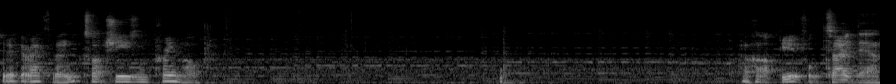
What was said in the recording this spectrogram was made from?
See, look at Ragtime, looks like she's in pre-molt. Oh, beautiful takedown.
